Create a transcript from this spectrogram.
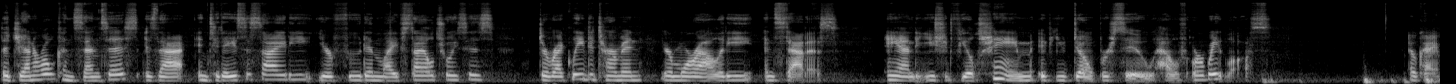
the general consensus is that in today's society, your food and lifestyle choices directly determine your morality and status and you should feel shame if you don't pursue health or weight loss. Okay,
